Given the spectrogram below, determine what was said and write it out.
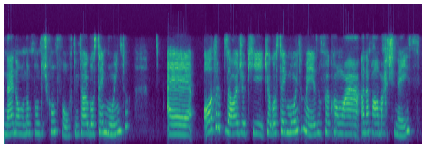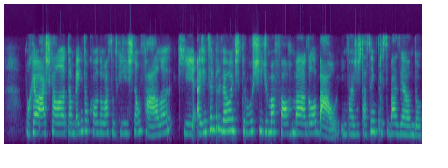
né, num, num, ponto de conforto. Então, eu gostei muito. É, outro episódio que, que eu gostei muito mesmo foi com a Ana Paula Martinez, porque eu acho que ela também tocou num assunto que a gente não fala, que a gente sempre vê o antitruste de uma forma global. Então, a gente está sempre se baseando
